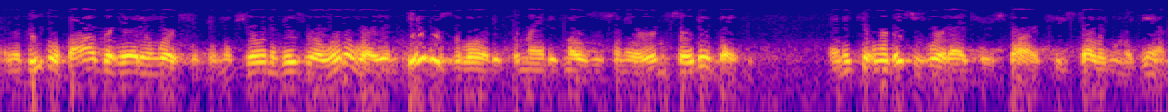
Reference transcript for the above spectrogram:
And the people bowed their head and worshiped, and the children of Israel went away and did as the Lord had commanded Moses and Aaron, so did they. And it, well, this is where it actually starts. He's telling them again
